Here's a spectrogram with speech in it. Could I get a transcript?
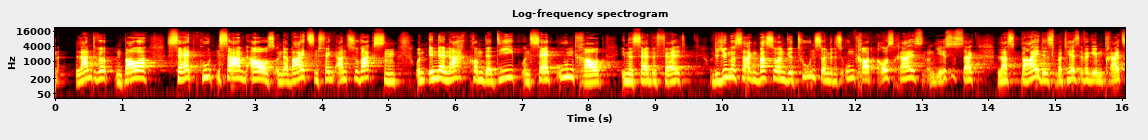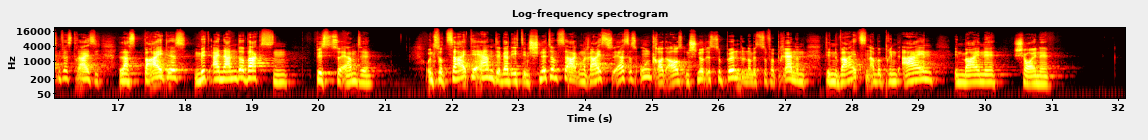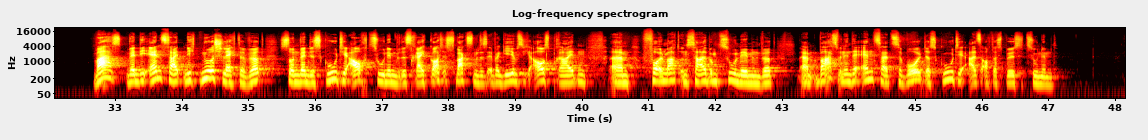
ein Landwirt, ein Bauer sät guten Samen aus und der Weizen fängt an zu wachsen und in der Nacht kommt der Dieb und sät Unkraut in dasselbe Feld. Und die Jünger sagen, was sollen wir tun? Sollen wir das Unkraut ausreißen? Und Jesus sagt, lasst beides, Matthäus Evangelium 13, Vers 30, lasst beides miteinander wachsen bis zur Ernte. Und zur Zeit der Ernte werde ich den Schnittern sagen, reißt zuerst das Unkraut aus und schnürt es zu bündeln, um es zu verbrennen. Den Weizen aber bringt ein in meine Scheune. Was, wenn die Endzeit nicht nur schlechter wird, sondern wenn das Gute auch zunimmt, das Reich Gottes wachsen und das Evangelium sich ausbreiten, ähm, Vollmacht und Salbung zunehmen wird? Ähm, was, wenn in der Endzeit sowohl das Gute als auch das Böse zunimmt?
